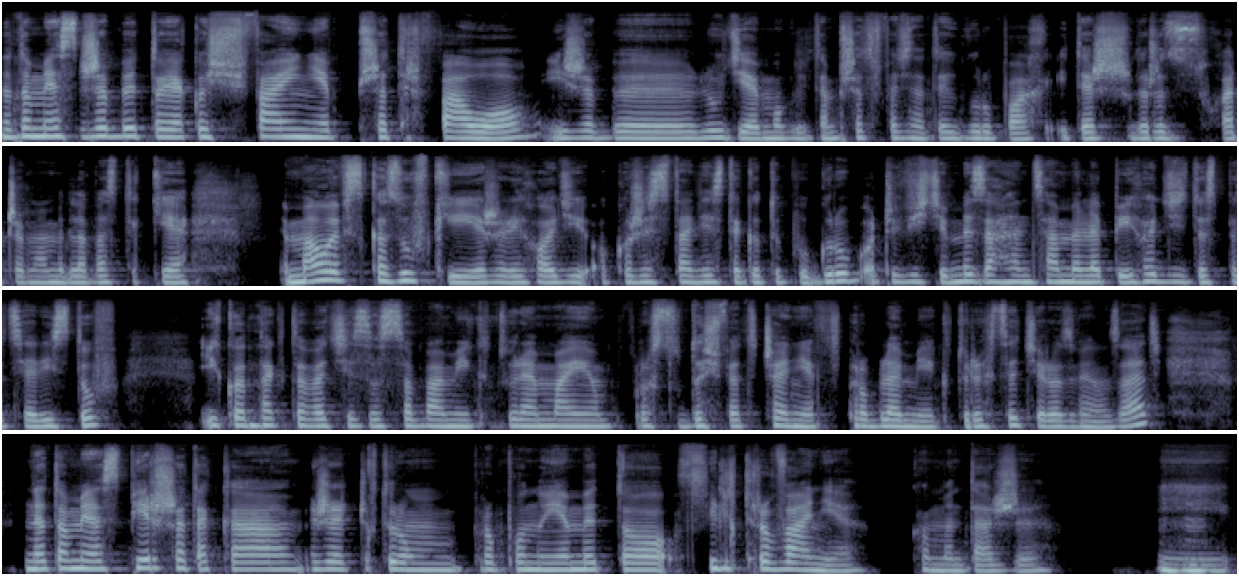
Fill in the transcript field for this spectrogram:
Natomiast, żeby to jakoś fajnie przetrwało i żeby ludzie mogli tam przetrwać na tych grupach i też, drodzy słuchacze, mamy dla was takie małe wskazówki, jeżeli chodzi o korzystanie z tego typu grup. Oczywiście my zachęcamy lepiej chodzić do specjalistów i kontaktować się z osobami, które mają po prostu doświadczenie w problemie, który chcecie rozwiązać. Natomiast pierwsza taka rzecz, którą proponujemy, to filtrowanie komentarzy mhm. i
